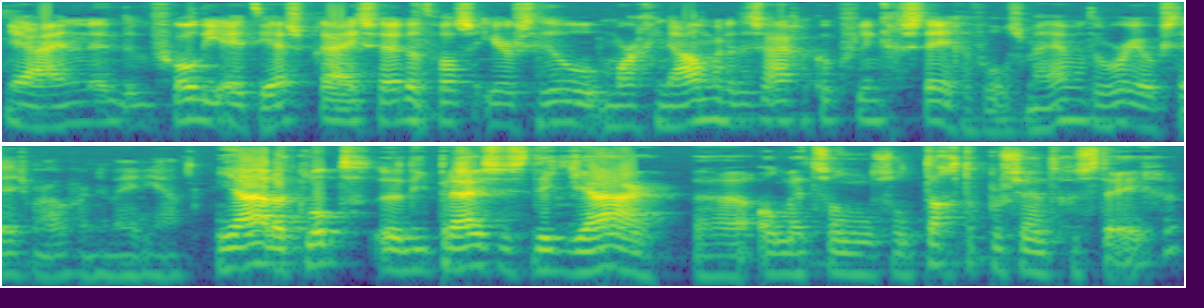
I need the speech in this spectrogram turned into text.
Ja, en, vooral die ETS-prijs, dat was eerst heel marginaal, maar dat is eigenlijk ook flink gestegen volgens mij, hè? want daar hoor je ook steeds meer over in de media. Ja, dat klopt. Uh, die prijs is dit jaar uh, al met zo'n zo'n 80% gestegen.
